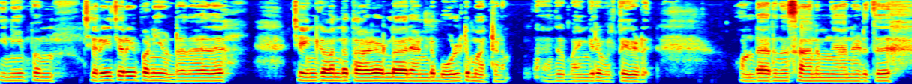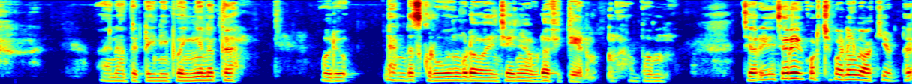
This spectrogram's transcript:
ഇനിയിപ്പം ചെറിയ ചെറിയ പണിയുണ്ട്. അതായത് ചെയിൻ കവറിന്റെ താഴെയുള്ള രണ്ട് ബോൾട്ട് മാറ്റണം. അത് ഭയങ്കര വൃത്തികേട്. ഉണ്ടായിരുന്ന സാധനം ഞാനെടുത്ത് അതിനകത്തിട്ട് ഇനിയിപ്പോൾ ഇങ്ങനത്തെ ഒരു രണ്ട് സ്ക്രൂവും കൂടെ വാങ്ങിച്ചു കഴിഞ്ഞാൽ അവിടെ ഫിറ്റ് ചെയ്യണം. അപ്പം ചെറിയ ചെറിയ കുറച്ച് പണി ബാക്കിയുണ്ട്.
